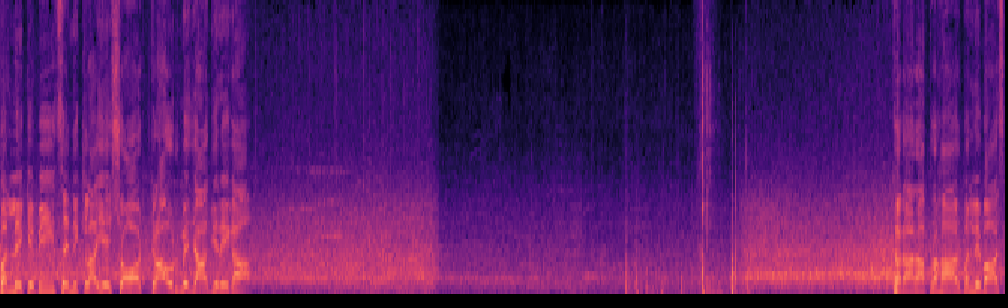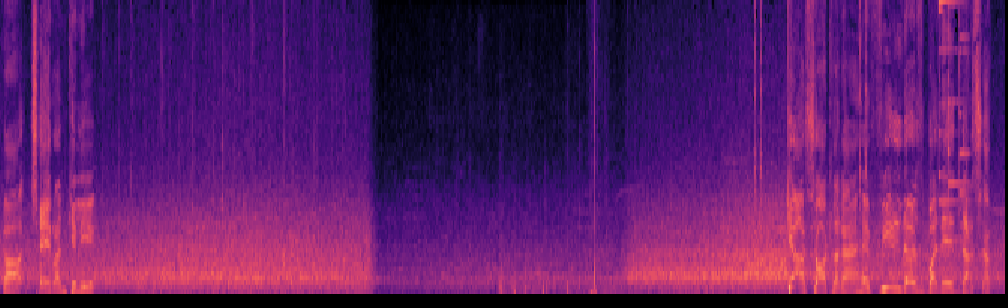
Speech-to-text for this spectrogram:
बल्ले के बीच से निकला ये शॉट, क्राउड में जा गिरेगा। करारा प्रहार बल्लेबाज का छह रन के लिए। क्या शॉट लगाया है? फील्डर्स बने दर्शक।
